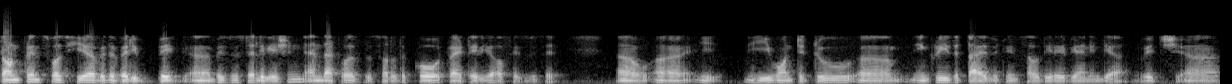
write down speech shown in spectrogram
crown prince was here with a very big business delegation, and that was the sort of the core criteria of his visit. He he wanted to um, increase the ties between Saudi Arabia and India, which uh,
